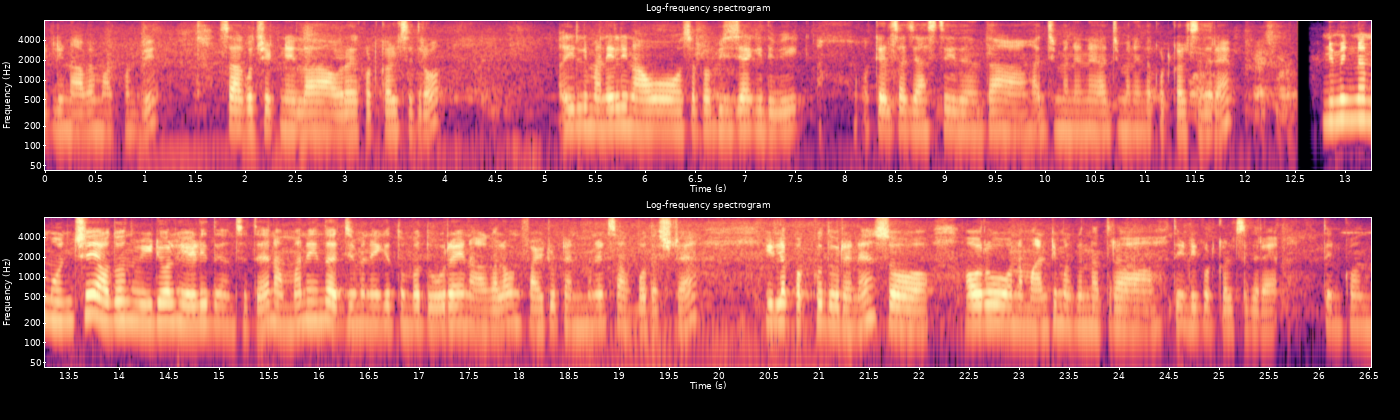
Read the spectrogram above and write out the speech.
ಇಡ್ಲಿ ನಾವೇ ಮಾಡ್ಕೊಂಡ್ವಿ. ಸಾಗು ಚಟ್ನಿ ಎಲ್ಲ ಅವರೇ ಕೊಟ್ಟು ಕಳಿಸಿದ್ರು. ಇಲ್ಲಿ ಮನೆಯಲ್ಲಿ ನಾವು ಸ್ವಲ್ಪ ಬ್ಯುಸಿಯಾಗಿದ್ದೀವಿ. ಕೆಲಸ ಜಾಸ್ತಿ ಇದೆ ಅಂತ ಅಜ್ಜಿ ಮನೆಯೇ ಅಜ್ಜಿ ಮನೆಯಿಂದ ಕೊಟ್ಟು ಕಳಿಸಿದ್ದಾರೆ. ನಿಮಗೆ ನಾನು ಮುಂಚೆ ಯಾವುದೋ ಒಂದು ವೀಡಿಯೋಲಿ ಹೇಳಿದ್ದೆ ಅನಿಸುತ್ತೆ. ನಮ್ಮ ಮನೆಯಿಂದ ಅಜ್ಜಿ ಮನೆಗೆ ತುಂಬ ದೂರ ಏನಾಗಲ್ಲ ಒಂದು ಫೈವ್ ಟು ಟೆನ್ ಮಿನಿಟ್ಸ್ ಆಗ್ಬೋದು ಅಷ್ಟೇ. ಇಲ್ಲೇ ಪಕ್ಕದೂರೇ ಸೊ ಅವರು ನಮ್ಮ ಆಂಟಿ ಮಗನ ಹತ್ರ ತಿಂಡಿ ಕೊಟ್ಟು ಕಳಿಸಿದ್ದಾರೆ ತಿನ್ಕೊಂಡು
